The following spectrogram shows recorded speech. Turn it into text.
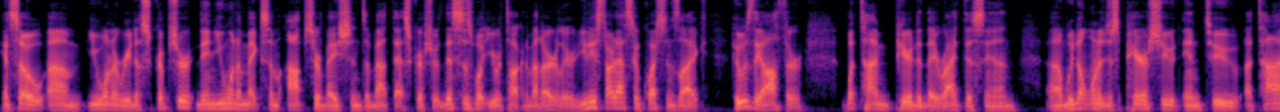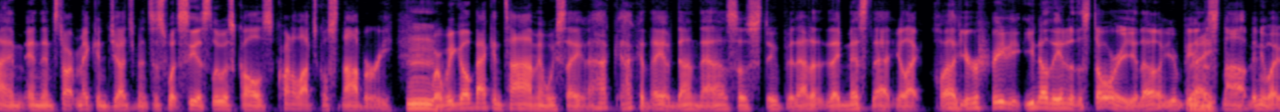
And so um, you want to read a scripture, then you want to make some observations about that scripture. This is what you were talking about earlier. You need to start asking questions like, who was the author? What time period did they write this in? Um, we don't want to just parachute into a time and then start making judgments. It's what C.S. Lewis calls chronological snobbery Mm. where we go back in time and we say, how, how could they have done that? That was so stupid. How did they miss that? You're like, well, you're reading, you know, the end of the story, you know, you're being a snob anyway.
